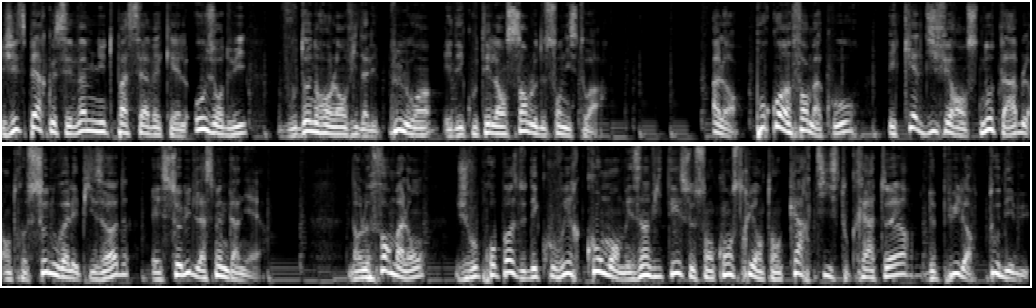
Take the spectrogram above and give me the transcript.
j'espère que ces 20 minutes passées avec elle aujourd'hui vous donneront l'envie d'aller plus loin et d'écouter l'ensemble de son histoire. Alors, pourquoi un format court et quelle différence notable entre ce nouvel épisode et celui de la semaine dernière? Dans le format long, je vous propose de découvrir comment mes invités se sont construits en tant qu'artistes ou créateurs depuis leur tout début.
